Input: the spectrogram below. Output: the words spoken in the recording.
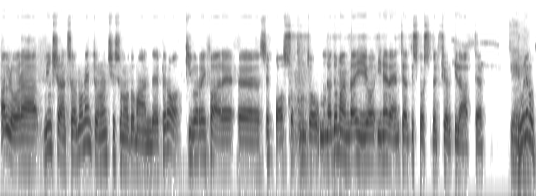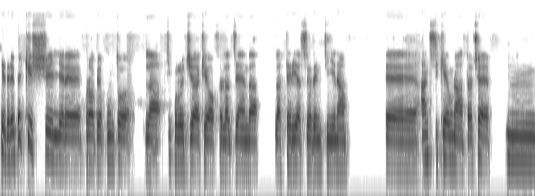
Allora, Vincenzo, al momento non ci sono domande, però ti vorrei fare, eh, se posso, appunto una domanda io inerente al discorso del fior di latte. Sì. Ti volevo chiedere perché scegliere proprio appunto la tipologia che offre l'azienda Latteria Sorrentina eh, anziché un'altra? Cioè, mh,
